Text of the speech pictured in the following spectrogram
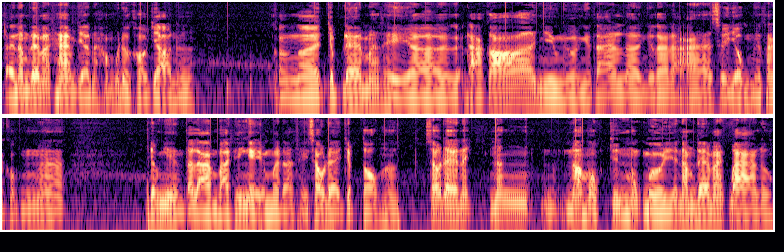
Tại 5D Mark II bây giờ nó không có được hỗ trợ nữa. Còn uh, chụp đêm á, thì uh, đã có nhiều người người ta lên Người ta đã sử dụng người ta cũng uh, Giống như người ta làm bài thí nghiệm rồi đó Thì 6D chụp tốt hơn. 6D nó nó nó 19, 110 với 5D Mark 3 luôn.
